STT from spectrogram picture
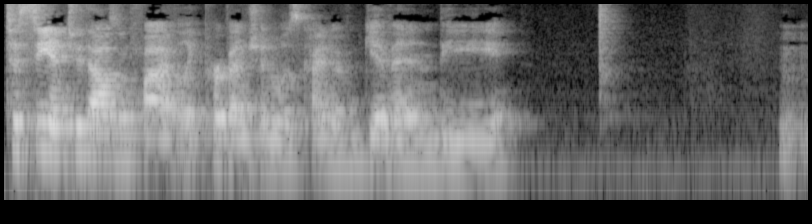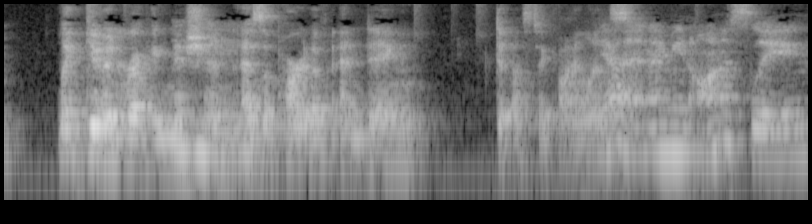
to see in 2005, like, prevention was kind of given the, hmm, like, given recognition Mhm. as a part of ending domestic violence. Yeah, and I mean honestly,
